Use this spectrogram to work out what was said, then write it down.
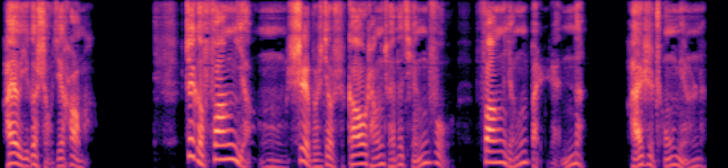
还有一个手机号码。这个方颖是不是就是高长全的情妇方颖本人呢？还是重名呢？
